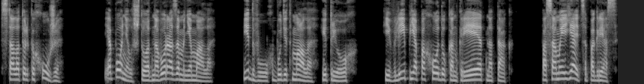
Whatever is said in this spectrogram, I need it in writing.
Стало только хуже. Я понял, что одного раза мне мало. И двух будет мало, и трех. И влип я, походу, конкретно так. По самые яйца погряз.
